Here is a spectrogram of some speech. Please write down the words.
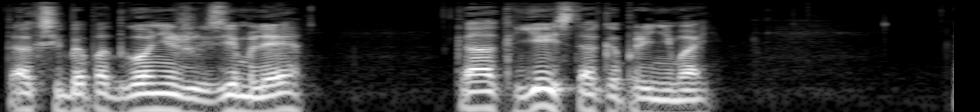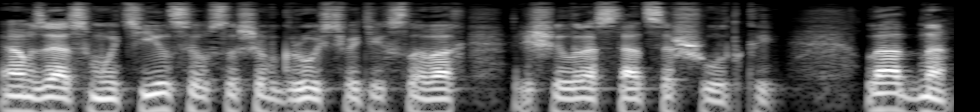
Так себя подгонишь к земле. Как есть, так и принимай. Амза смутился, услышав грусть в этих словах, решил расстаться шуткой. Ладно,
